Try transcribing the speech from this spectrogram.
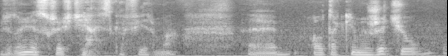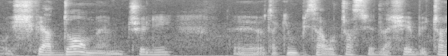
że to nie jest chrześcijańska firma, e, o takim życiu świadomym, czyli e, o takim pisało czas się dla siebie, czas,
